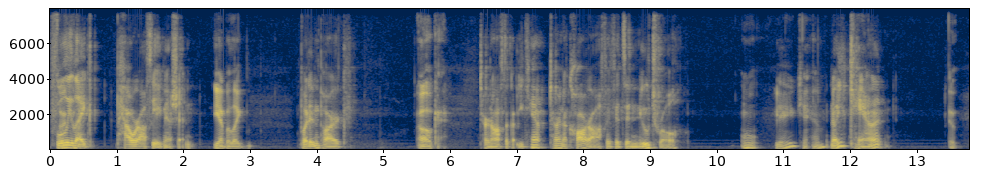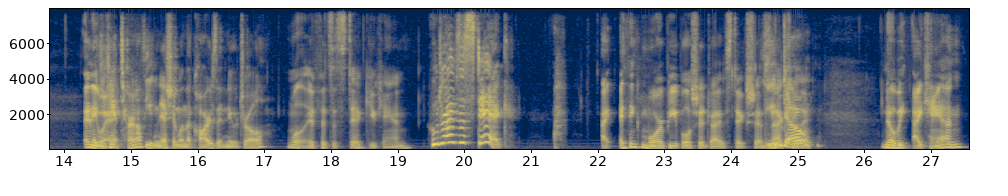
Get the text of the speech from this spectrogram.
Fully could- like power off the ignition. Yeah, but like, Put it in park. oh, okay. Turn off the car. You can't turn a car off if it's in neutral. Well, yeah, you can. No, you can't. Oh. Like, Anyway, you can't turn off the ignition when the car's in neutral. well, if it's a stick, you can. Who drives a stick? I, I think more people should drive stick shifts. You actually. don't. No, but I can,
